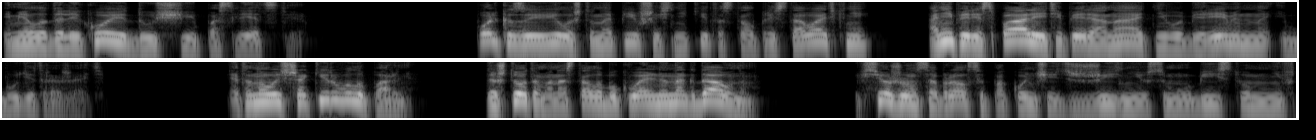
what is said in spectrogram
имела далеко идущие последствия. Полька заявила, что, напившись, Никита стал приставать к ней. Они переспали, и теперь она от него беременна и будет рожать. Эта новость шокировала парня. Да что там, она стала буквально нокдауном. И все же он собрался покончить с жизнью самоубийством не в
